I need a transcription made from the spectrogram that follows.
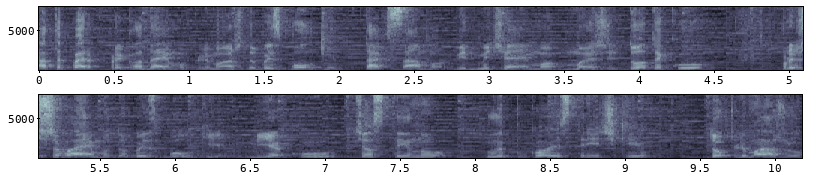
А тепер прикладаємо плюмаж до бейсболки, так само відмічаємо межі дотику, пришиваємо до бейсболки м'яку частину липкої стрічки, до плюмажу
